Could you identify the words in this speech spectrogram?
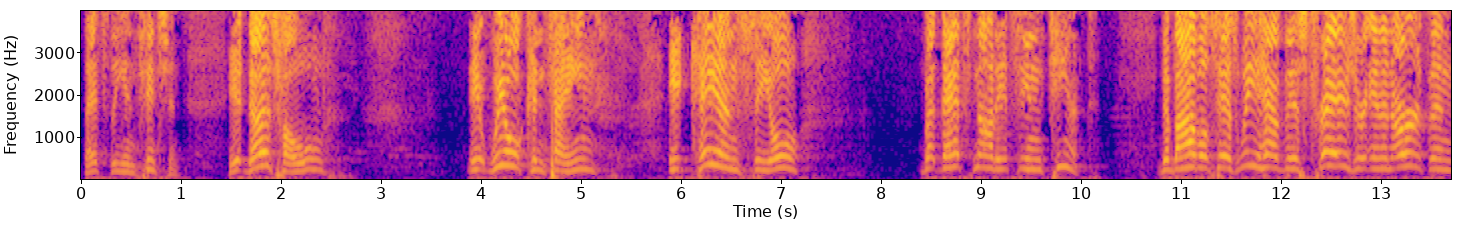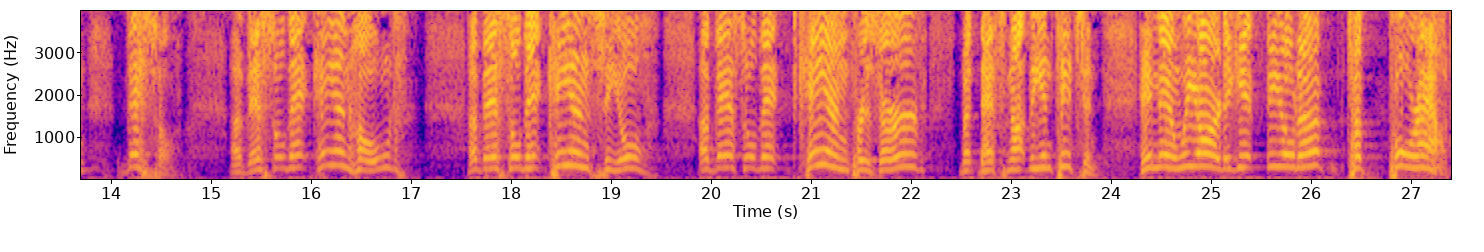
That's the intention. It does hold. It will contain. It can seal. But that's not its intent. The Bible says we have this treasure in an earthen vessel. A vessel that can hold. A vessel that can seal. A vessel that can preserve But that's not the intention. Amen. We are to get filled up to pour out.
